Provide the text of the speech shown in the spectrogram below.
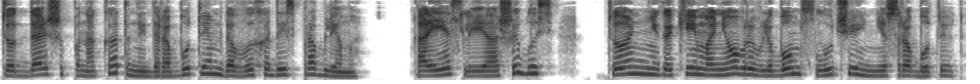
то дальше по накатанной доработаем до выхода из проблемы. А если я ошиблась, то никакие маневры в любом случае не сработают.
